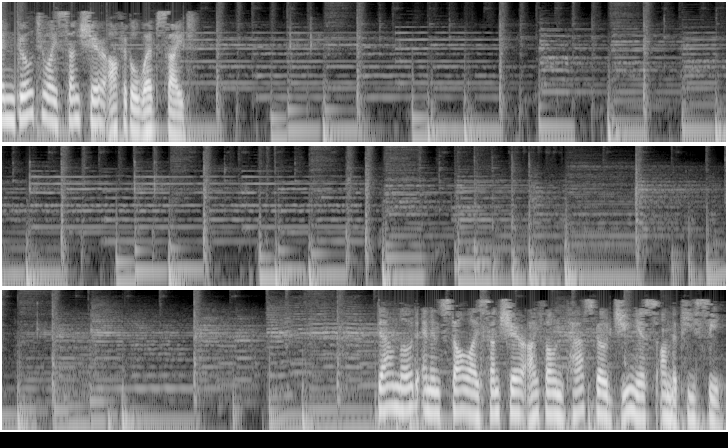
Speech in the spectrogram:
Then go to iSunshare official website. Download and install iSunshare iPhone Passcode Genius on the PC.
